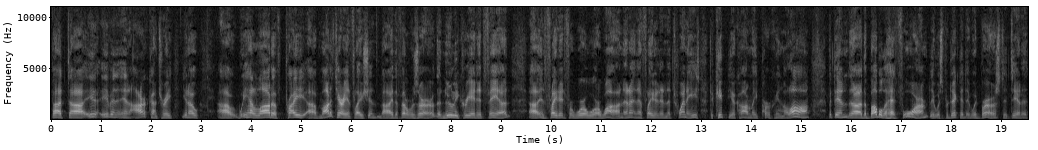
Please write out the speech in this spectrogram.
But uh, even in our country, you know, uh, we had a lot of pri- uh, monetary inflation by the Federal Reserve, the newly created Fed, uh, inflated for World War I, and it inflated in the 20s to keep the economy perking along. But then uh, the bubble that had formed, it was predicted it would burst. It did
